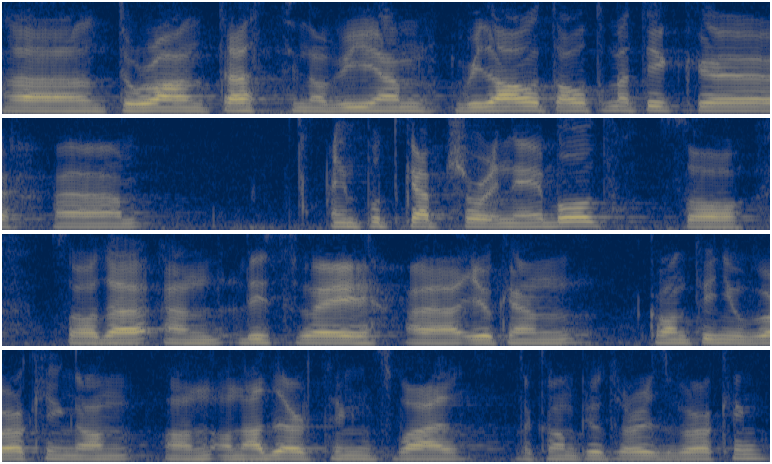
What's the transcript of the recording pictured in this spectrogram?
uh, to run tests in a VM without automatic uh, um, input capture enabled. So, so that, and this way uh, you can continue working on, on, on other things while the computer is working.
